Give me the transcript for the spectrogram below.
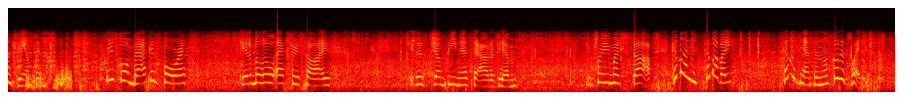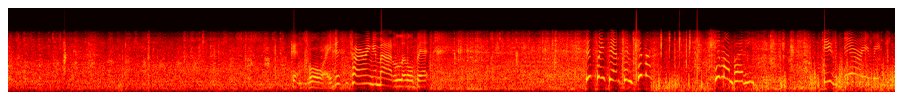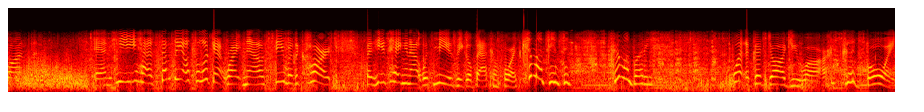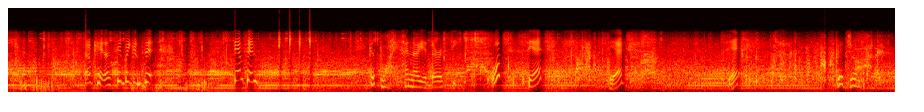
on, Sampson. We're just going back and forth. Get him a little exercise. Get his jumpiness out of him. He pretty much stopped. Come on, come on, buddy. Come on, Sampson. Let's go this way. Good boy. Just tiring him out a little bit. This way, Sampson. Come on. Come on, buddy. He's very responsive. And he has something else to look at right now, Steve with the cart, but he's hanging out with me as we go back and forth. Come on, Sampson. Come on, buddy. What a good dog you are. Good boy. Okay, let's see if we can sit. Sampson. Good boy. I know you're thirsty. Whoops. Sit. Sit. Sit. Good dog.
